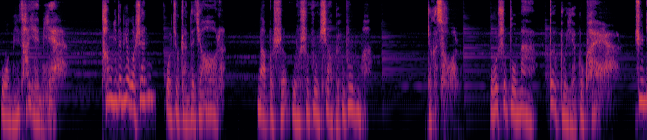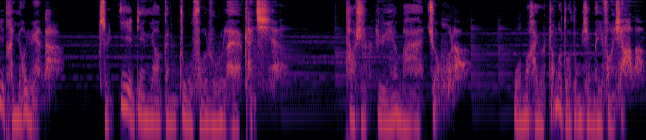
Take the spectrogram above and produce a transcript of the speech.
我迷他也迷，他迷得比我深，我就感到骄傲了。那不是五十步笑百步吗？这个错了，五十步慢，百步也不快呀，距离很遥远呐。所以一定要跟诸佛如来看齐呀，他是圆满觉悟了，我们还有这么多东西没放下了，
